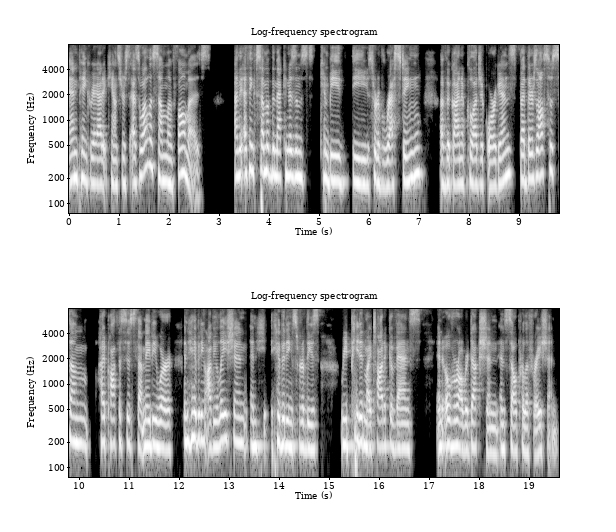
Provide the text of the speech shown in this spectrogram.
and pancreatic cancers, as well as some lymphomas. I mean, I think some of the mechanisms can be the sort of resting of the gynecologic organs, but there's also some hypothesis that maybe we're inhibiting ovulation inhibiting sort of these repeated mitotic events and overall reduction in cell proliferation.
